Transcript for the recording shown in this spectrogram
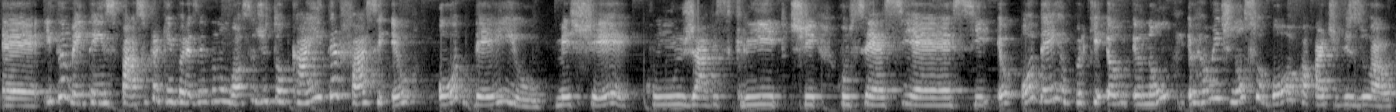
É, e também tem espaço para quem, por exemplo, não gosta de tocar em interface. Eu odeio mexer com JavaScript, com CSS. Eu odeio, porque eu, eu, não, eu realmente não sou boa com a parte visual.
